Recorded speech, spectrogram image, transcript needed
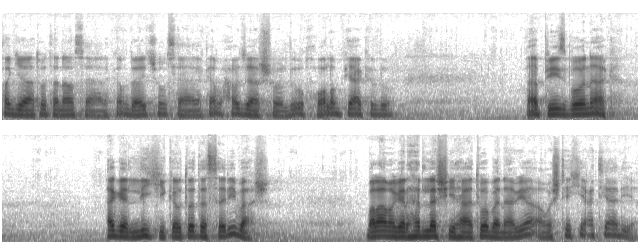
سەگیاتۆتە ناو سیارەکەم دوای چوم سیارەکەم حوجار شوردو و خۆڵم پیا کردو پێویست بۆ ناکە ئەگەر لیکی کەوتۆتە سەری باش. بەڵام ئەگەر هەر لەشی هاتووە بە ناویە ئەوە شتێکی ئەتیادیە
